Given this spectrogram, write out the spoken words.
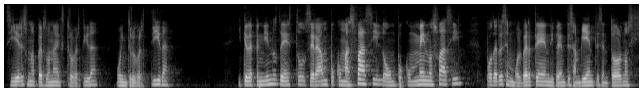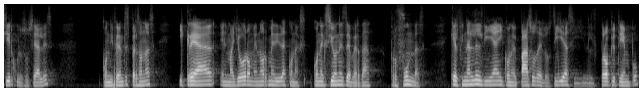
si eres una persona extrovertida o introvertida. Y que dependiendo de esto será un poco más fácil o un poco menos fácil poder desenvolverte en diferentes ambientes, entornos y círculos sociales con diferentes personas y crear en mayor o menor medida conexiones de verdad profundas que al final del día y con el paso de los días y del propio tiempo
